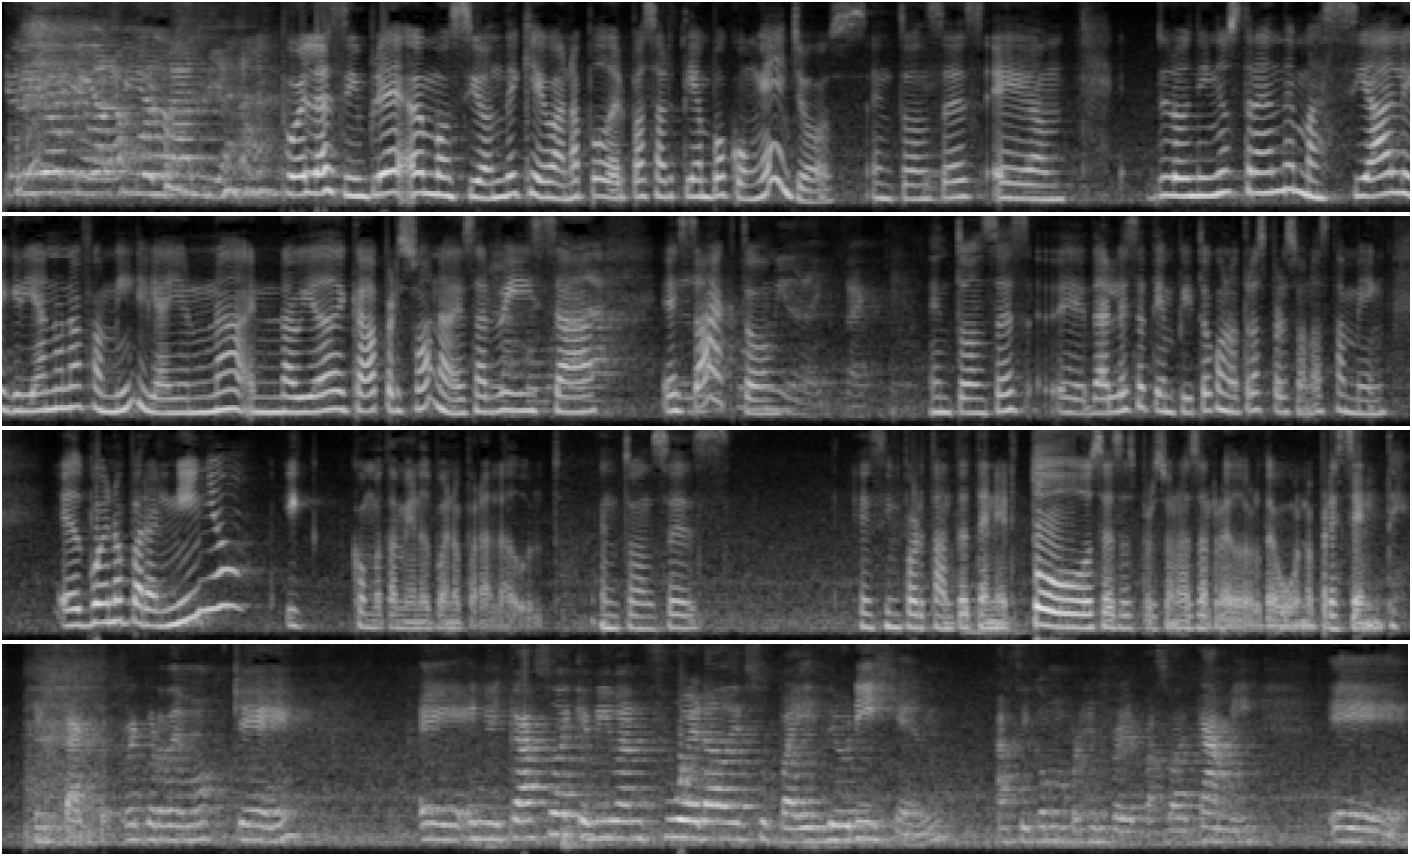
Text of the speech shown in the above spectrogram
Yo digo que a Por la simple emoción de que van a poder pasar tiempo con ellos. Entonces, eh, los niños traen demasiada alegría en una familia y en, una, en la vida de cada persona, esa risa. Exacto. Entonces, eh, darle ese tiempito con otras personas también es bueno para el niño y como también es bueno para el adulto. Entonces, es importante tener todas esas personas alrededor de uno presente. Exacto. Recordemos que eh, en el caso de que vivan fuera de su país de origen, así como por ejemplo le pasó a Cami, eh,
